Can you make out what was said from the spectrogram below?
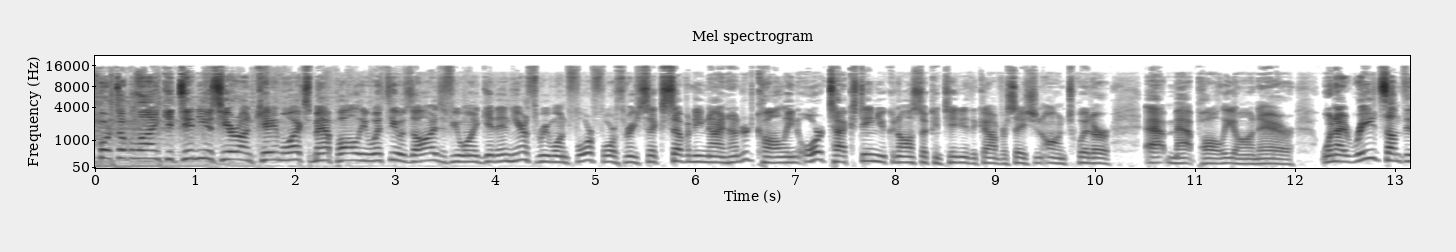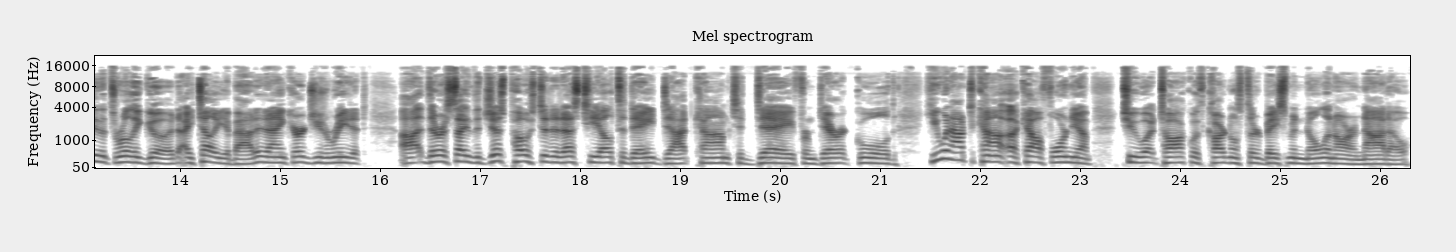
Sports Open Line continues here on KMOX. Matt Pauley with you as always. If you want to get in here, 314 436 7900, calling or texting. You can also continue the conversation on Twitter at Matt Pauley on air. When I read something that's really good, I tell you about it. I encourage you to read it. Uh, there is something that just posted at STLtoday.com today from Derrick Goold. He went out to uh, California to uh, talk with Cardinals third baseman Nolan Arenado.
